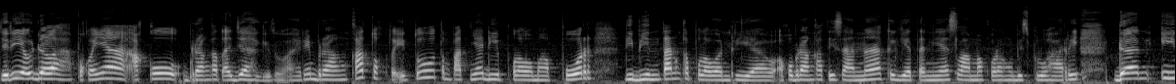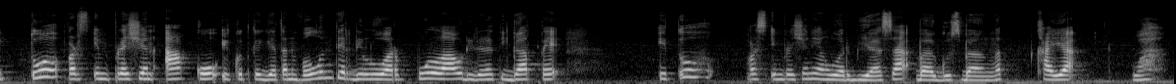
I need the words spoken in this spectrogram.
Jadi ya udahlah pokoknya aku berangkat aja gitu. Akhirnya berangkat waktu itu tempatnya di Pulau Mapur di Bintan Kepulauan Riau. Aku berangkat di sana kegiatannya selama kurang lebih 10 hari. Dan itu first impression aku ikut kegiatan volunteer di luar pulau di daerah 3T itu first impression yang luar biasa bagus banget. Kayak wah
